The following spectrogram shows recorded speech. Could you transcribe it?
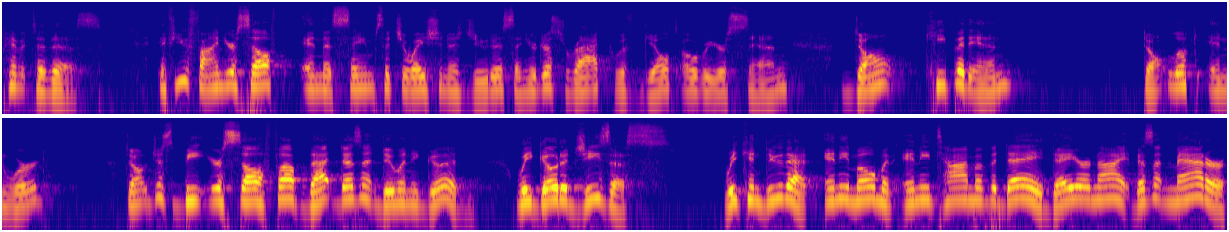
pivot to this. If you find yourself in the same situation as Judas and you're just racked with guilt over your sin, don't keep it in. Don't look inward. Don't just beat yourself up. That doesn't do any good. We go to Jesus. We can do that any moment, any time of the day, day or night. Doesn't matter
